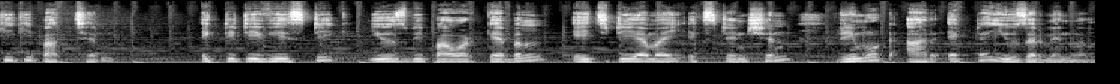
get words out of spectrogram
কি কি পাচ্ছেন। একটি TV stick USB power cable HDMI extension, remote আর একটা ইউজার ম্যানুয়াল।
